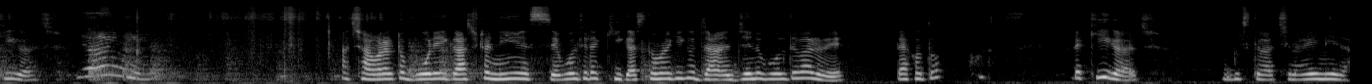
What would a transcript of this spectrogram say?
কি গাছ? আচ্ছা আমার একটা বোন এই গাছটা নিয়ে এসছে। বলছে এটা কি গাছ? তোমরা কি কেউ জেনে বলতে পারবে? দেখো তো। এটা কি গাছ? বুঝতে পারছি না। এই নিয়ে যা।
